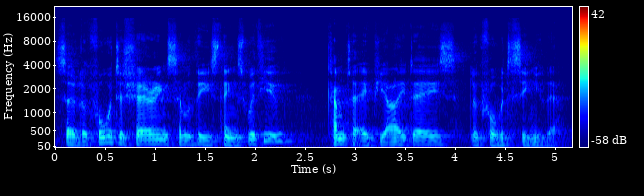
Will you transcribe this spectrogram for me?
So look forward to sharing some of these things with you. Come to API Days. Look forward to seeing you there.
